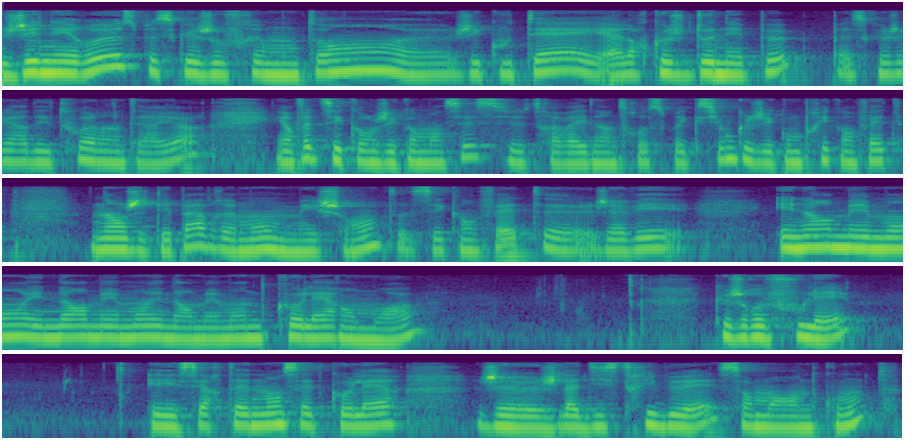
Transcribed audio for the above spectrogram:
généreuse parce que j'offrais mon temps, j'écoutais, alors que je donnais peu parce que je gardais tout à l'intérieur. Et en fait c'est quand j'ai commencé ce travail d'introspection que j'ai compris qu'en fait non, j'étais pas vraiment méchante, c'est qu'en fait j'avais énormément, énormément, énormément de colère en moi que je refoulais. Et certainement, cette colère, je, la distribuais sans m'en rendre compte.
